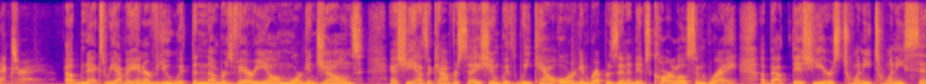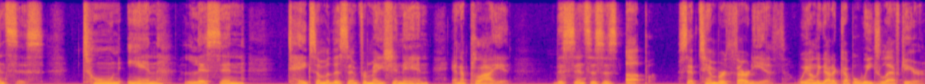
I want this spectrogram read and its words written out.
X ray. Up next, we have an interview with the number's very own Morgan Jones as she has a conversation with We Count Oregon representatives Carlos and Ray about this year's 2020 census. Tune in, listen, take some of this information in, and apply it. The census is up September 30th. We only got a couple weeks left here.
